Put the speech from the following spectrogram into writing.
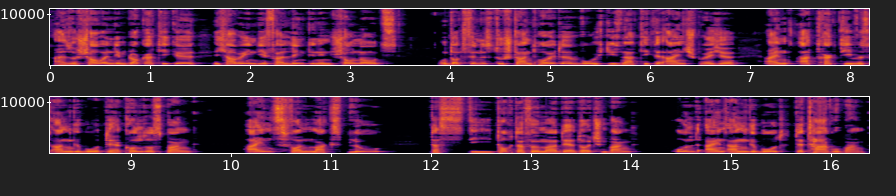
Also schau in den Blogartikel, ich habe ihn dir verlinkt in den Show Notes und dort findest du Stand heute, wo ich diesen Artikel einspreche, ein attraktives Angebot der Consorsbank, eins von Max Blue, das ist die Tochterfirma der Deutschen Bank, und ein Angebot der Targo Bank.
